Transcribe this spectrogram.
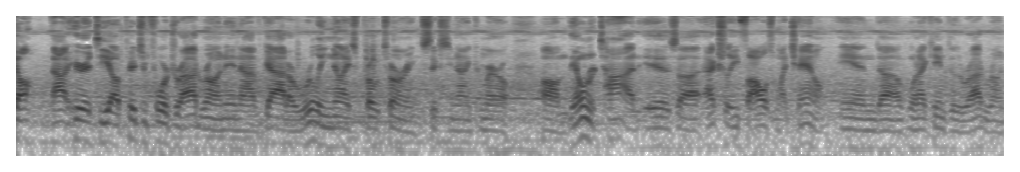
y'all, out here at the uh, Pigeon Forge Rod Run, and I've got a really nice Pro Touring 69 Camaro. Um, the owner Todd is uh, actually follows my channel, and uh, when I came to the Rod Run,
